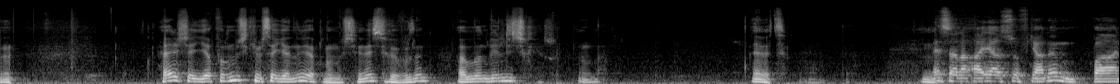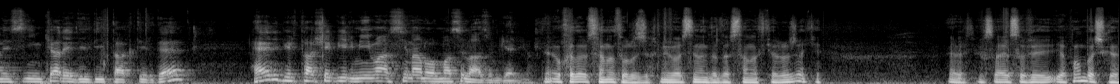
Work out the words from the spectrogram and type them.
Her şey yapılmış, kimse kendini yapmamış. Ne çıkıyor buradan? Allah'ın birliği çıkıyor. Allah. Evet. Mesela Ayasofya'nın bahanesi inkar edildiği takdirde her bir taşa bir Mimar Sinan olması lazım geliyor. Yani o kadar sanat olacak. Mimar Sinan kadar sanatkar olacak ki. Evet. Yoksa Ayasofya'yı yapan başka.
